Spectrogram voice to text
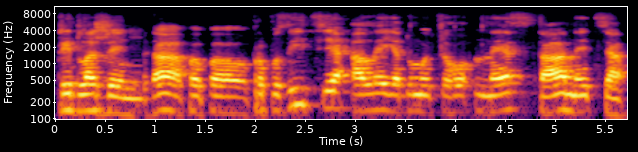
предложення, да, пропозиція, але я думаю, цього не станеться.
